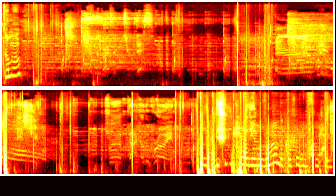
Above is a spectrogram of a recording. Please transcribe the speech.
Tamam. Düşük bir şey alayım o zaman da kasabilsin çocuk.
